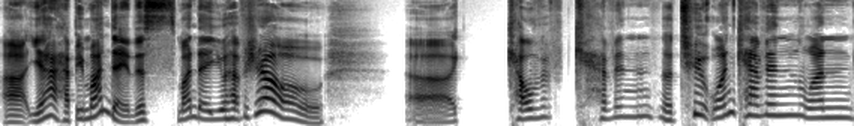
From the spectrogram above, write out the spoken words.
uh, yeah, happy Monday. This Monday you have a show. Uh, Kelvin, Kevin, no, two, one Kevin, one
